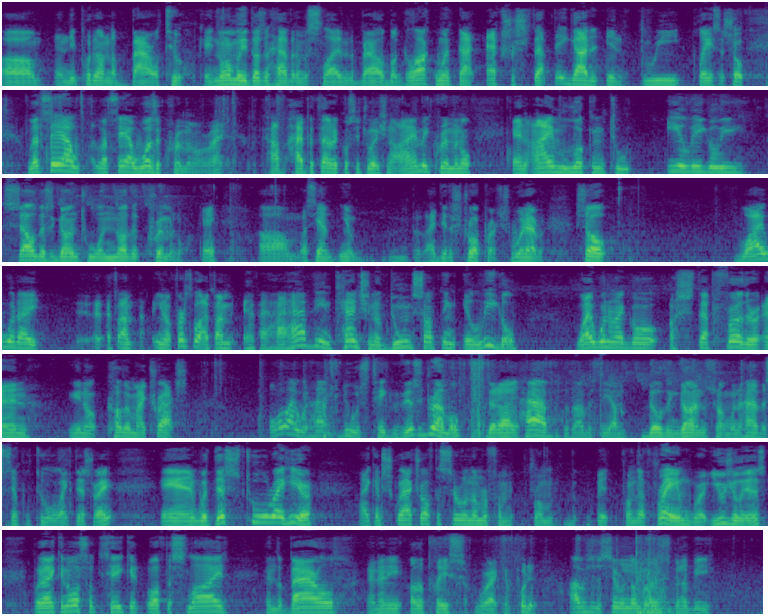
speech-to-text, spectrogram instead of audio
um, and they put it on the barrel too. Okay, normally it doesn't have it on the slide in the barrel, but Glock went that extra step. They got it in three places. So, let's say I let's say I was a criminal, right? Hypothetical situation. I am a criminal, and I'm looking to illegally sell this gun to another criminal. Okay, um, let's say I'm you know I did a straw purchase, whatever. So, why would I? If I'm you know first of all, if I'm if I have the intention of doing something illegal why wouldn't I go a step further and, you know, cover my tracks? All I would have to do is take this Dremel that I have, because obviously I'm building guns, so I'm going to have a simple tool like this, right? And with this tool right here, I can scratch off the serial number from, from, from the frame, where it usually is, but I can also take it off the slide and the barrel and any other place where I can put it. Obviously the serial number is going to be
